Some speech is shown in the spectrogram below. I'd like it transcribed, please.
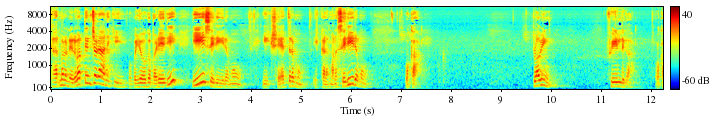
కర్మను నిర్వర్తించడానికి ఉపయోగపడేది ఈ శరీరము. ఈ క్షేత్రము ఇక్కడ మన శరీరము ఒక ప్లవింగ్ ఫీల్డ్గా ఒక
